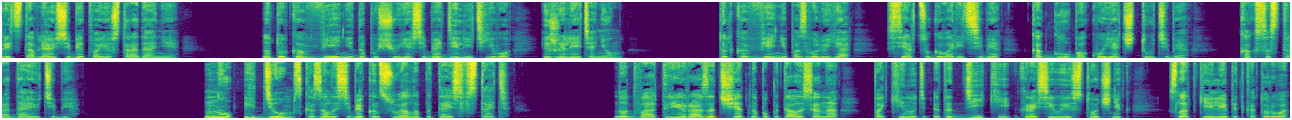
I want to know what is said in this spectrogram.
представляю себе твое страдание. Но только в Вене допущу я себя делить его и жалеть о нем. Только в Вене позволю я сердцу говорить себе, как глубоко я чту тебя, как сострадаю тебе». «Ну, идем», — сказала себе Консуэла, пытаясь встать. Но два-три раза тщетно попыталась она покинуть этот дикий красивый источник, сладкий лепет которого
